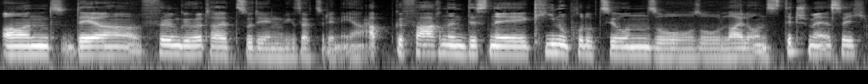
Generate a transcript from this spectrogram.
Und der Film gehört halt zu den, wie gesagt, zu den eher abgefahrenen Disney-Kinoproduktionen, so, so Lilo und Stitch-mäßig.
